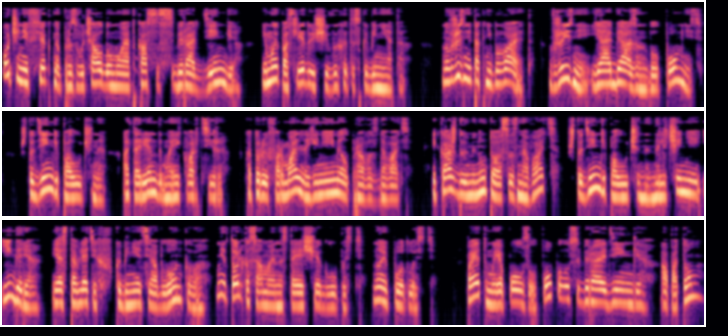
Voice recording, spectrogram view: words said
очень эффектно прозвучал бы мой отказ собирать деньги и мой последующий выход из кабинета. Но в жизни так не бывает. В жизни я обязан был помнить, что деньги получены от аренды моей квартиры, которую формально я не имел права сдавать. И каждую минуту осознавать, что деньги получены на лечение Игоря и оставлять их в кабинете Облонкова не только самая настоящая глупость, но и подлость. Поэтому я ползал по полу, собирая деньги, а потом,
